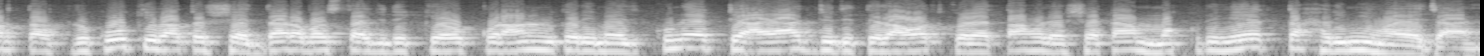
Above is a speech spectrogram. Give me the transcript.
অর্থাৎ রুকু কিবা তো সেদ্দার অবস্থায় যদি কেউ কোরআন কারিমে কোনো একটি আয়াত যদি তেলাওয়াত করে, তাহলে সেটা মকরুহে তাহরিমি হয়ে যায়।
